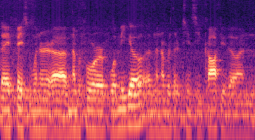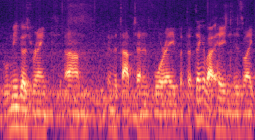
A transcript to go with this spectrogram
they face the winner uh, number four Wamego and the number 13 seed Coffeyville. And Wamego's ranked um, in the top 10 in 4A. But the thing about Hayden is like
